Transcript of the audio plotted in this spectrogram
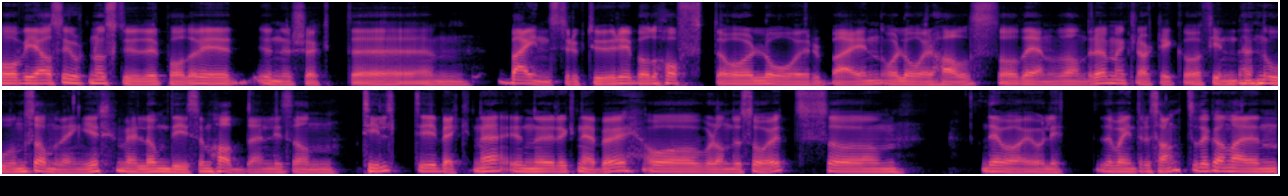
Og vi har også gjort noen studier på det. Vi undersøkte beinstrukturer beinstruktur i både hofte og lårbein og lårhals og det ene og det andre, men klarte ikke å finne noen sammenhenger mellom de som hadde en litt sånn tilt i bekkenet under knebøy, og hvordan det så ut. Så det var jo litt det var interessant. Så det kan være en,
